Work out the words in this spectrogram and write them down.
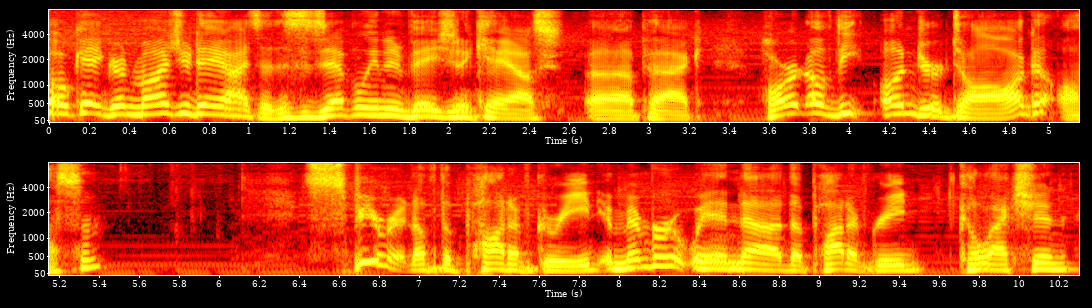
Okay, Gren Maju Da Eiza. This is definitely an Invasion of Chaos uh, pack. Heart of the Underdog. Awesome. Spirit of the Pot of Greed. Remember when uh, the Pot of Greed collection,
